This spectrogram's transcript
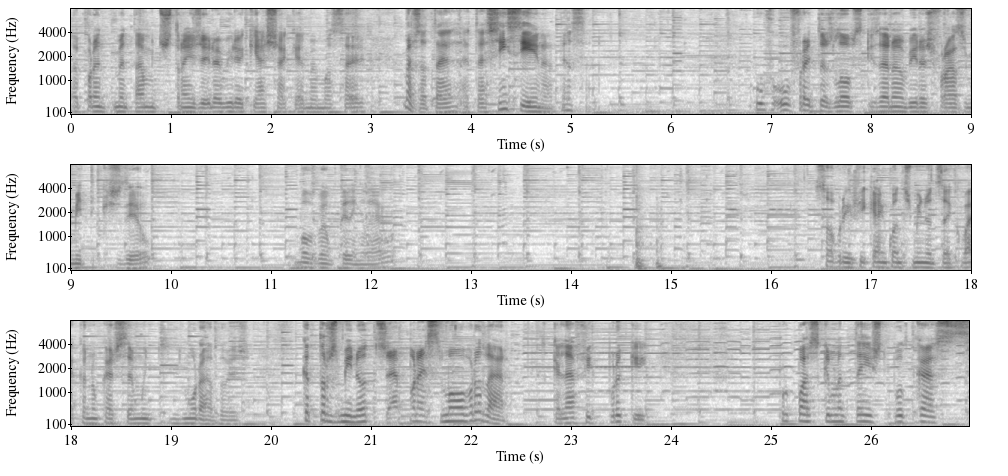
Aparentemente há muito estrangeiro a vir aqui achar que é mesmo a sério. Mas até, até se ensina, atenção. O, o Freitas Lobo, se quiserem ouvir as frases míticas dele, vou beber um bocadinho de. Só verificar em quantos minutos é que vai, que eu não quero ser muito demorado hoje. 14 minutos já parece-me uma obra de arte. Se calhar fico por aqui. Porque basicamente é este podcast.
